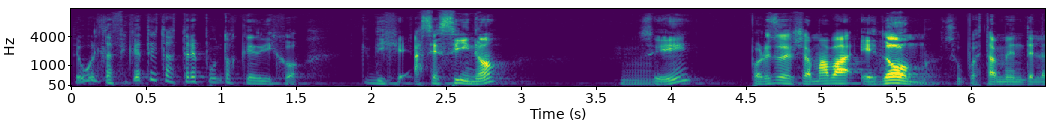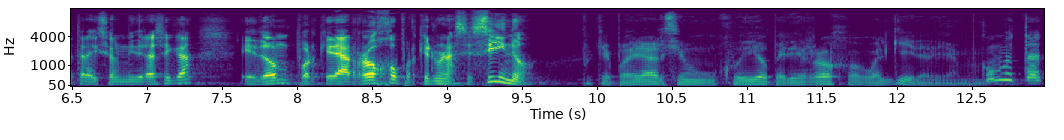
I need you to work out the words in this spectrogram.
De vuelta, fíjate estos tres puntos que dijo. Dije, asesino, Mm. ¿sí? Por eso se llamaba Edom, supuestamente en la tradición midrashica. Edom porque era rojo, porque era un asesino. Porque podría haber sido un judío pelirrojo cualquiera, digamos. ¿Cómo está?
